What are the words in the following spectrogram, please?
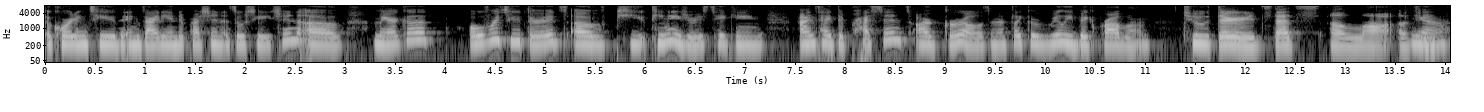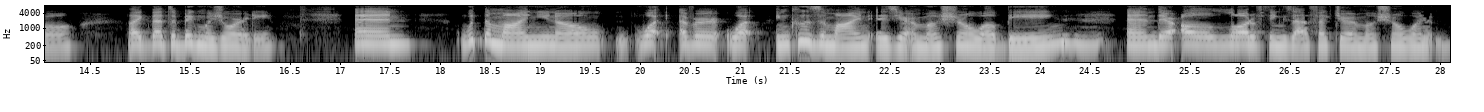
according to the Anxiety and Depression Association of America, over two thirds of p- teenagers taking antidepressants are girls, and that's like a really big problem. Two thirds, that's a lot of yeah. people. Like, that's a big majority. And with the mind, you know, whatever, what includes the mind is your emotional well being. Mm-hmm and there are a lot of things that affect your emotional one,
